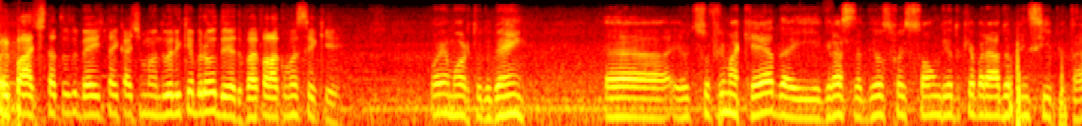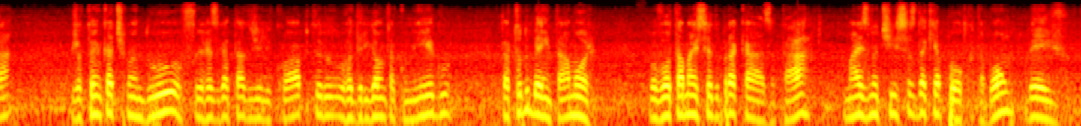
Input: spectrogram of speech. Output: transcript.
Oi, Paty, tá tudo bem? A gente tá em Katmandu, ele quebrou o dedo, vai falar com você aqui. Oi, amor, tudo bem? É, eu sofri uma queda e graças a Deus foi só um dedo quebrado a princípio, tá? Já estou em Katmandu, fui resgatado de helicóptero, o Rodrigão tá comigo. Tá tudo bem, tá, amor? Vou voltar mais cedo para casa, tá? Mais notícias daqui a pouco, tá bom? Beijo.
